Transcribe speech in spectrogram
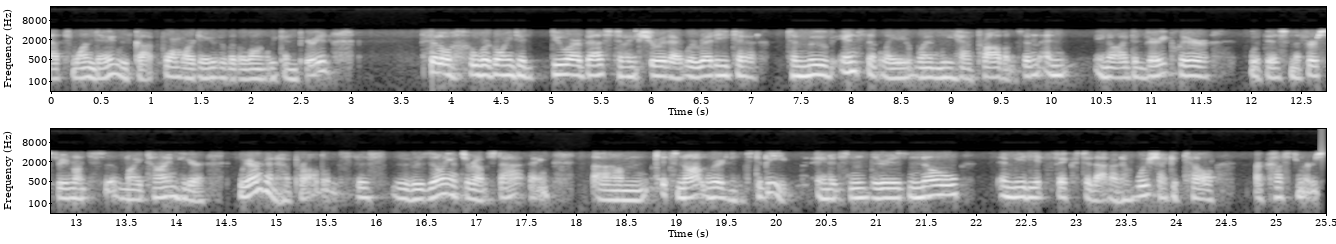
that's one day. We've got four more days over the long weekend period. So we're going to do our best to make sure that we're ready to to move instantly when we have problems. And and you know, I've been very clear with this in the first three months of my time here. We are going to have problems. This the resilience around staffing. Um, it's not where it needs to be, and it's there is no immediate fix to that. And I wish I could tell our customers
